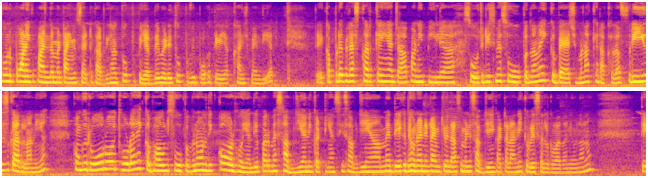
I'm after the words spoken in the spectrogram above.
ਤੇ ਹੁਣ ਪੌਣੇ 5 ਦਾ ਮੈਂ ਟਾਈਮ ਸੈੱਟ ਕਰਦੀ ਹਾਂ। ਧੁੱਪ ਪਈ ਅੱਧੇ ਵੇੜੇ ਧੁੱਪ ਵੀ ਬਹੁਤ ਤੇਜ਼ ਅੱਖਾਂ 'ਚ ਪੈਂਦੀ ਹੈ ਤੇ ਕੱਪੜੇ ਪ੍ਰੈਸ ਕਰਕੇ ਆਈ ਆ ਚਾਹ ਪਾਣੀ ਪੀ ਲਿਆ। ਸੋਚ ਰਹੀ ਸੀ ਮੈਂ ਸੂਪ ਦਾ ਨਾ ਇੱਕ ਬੈਚ ਬਣਾ ਕੇ ਰੱਖ ਲਾ ਫਰੀਜ਼ ਕਰ ਲਾਨੀ ਆ। ਕਿਉਂਕਿ ਰੋ ਰੋ ਥੋੜਾ ਜਿਹਾ ਇੱਕ ਬਾਉਲ ਸੂਪ ਬਣਾਉਣ ਦੀ ਘੋਲ ਹੋ ਜਾਂਦੀ ਆ, ਪਰ ਮੈਂ ਸਬਜ਼ੀਆਂ ਨਹੀਂ ਕੱਟੀਆਂ ਸੀ ਸਬਜ਼ੀਆਂ ਮੈਂ ਦੇਖਦੇ ਹੁਣ ਇੰਨੇ ਟਾਈਮ 'ਚ 10 ਮਿੰਟ ਸਬਜ਼ੀਆਂ ਹੀ ਕੱਟ ਲਾਣੀ ਇੱਕ ਵੇਸਲ ਲਗਵਾ ਦਾਨੀ ਉਹਨਾਂ ਨੂੰ। ਤੇ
